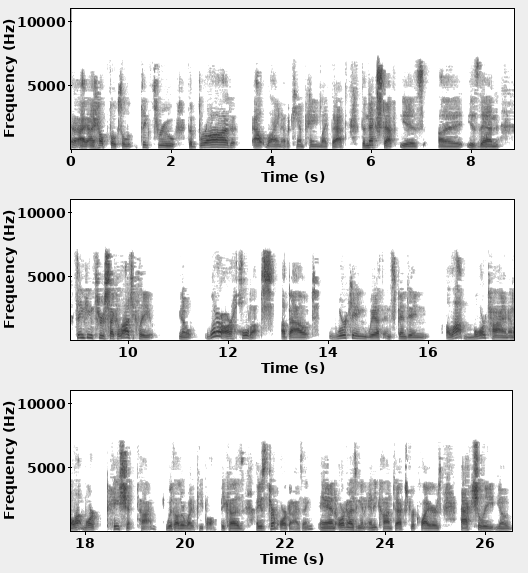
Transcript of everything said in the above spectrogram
I, I help folks think through the broad outline of a campaign like that. The next step is uh, is then thinking through psychologically, you know, what are our holdups about working with and spending a lot more time and a lot more patient time with other white people because I use the term organizing and organizing in any context requires actually, you know,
